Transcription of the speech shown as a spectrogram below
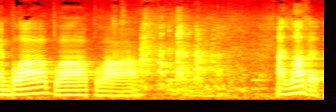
and blah, blah, blah. I love it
